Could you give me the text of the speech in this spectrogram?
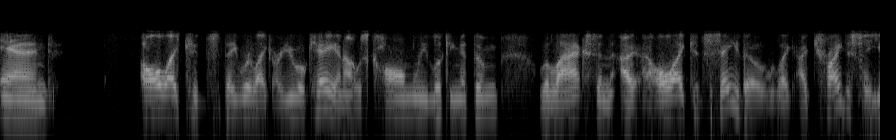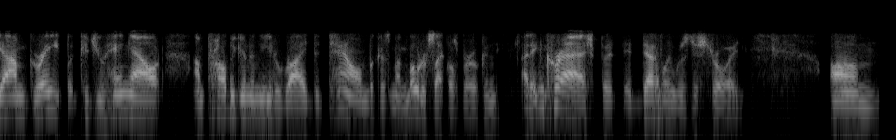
and all I could they were like, "Are you okay?" And I was calmly looking at them, relaxed, and I all I could say though, like I tried to say, "Yeah, I'm great, but could you hang out? I'm probably going to need a ride to town because my motorcycle's broken. I didn't crash, but it definitely was destroyed." Um,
